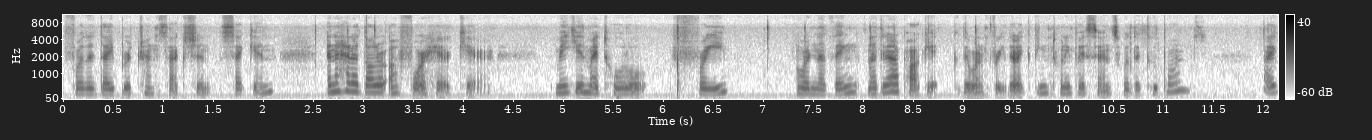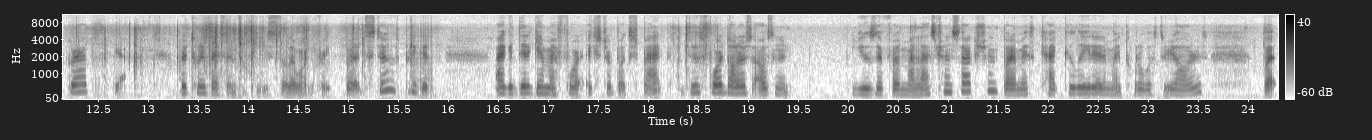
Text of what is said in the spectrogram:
for the diaper transaction second, and I had a dollar off for hair care, making my total free or nothing, nothing out of pocket. They weren't free. They're like I think 25 cents with the coupons I grabbed. Yeah, they're 25 cents a piece, so they weren't free, but still it's pretty good. I did get my four extra bucks back. This four dollars I was gonna use it for my last transaction, but I miscalculated and my total was three dollars. But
